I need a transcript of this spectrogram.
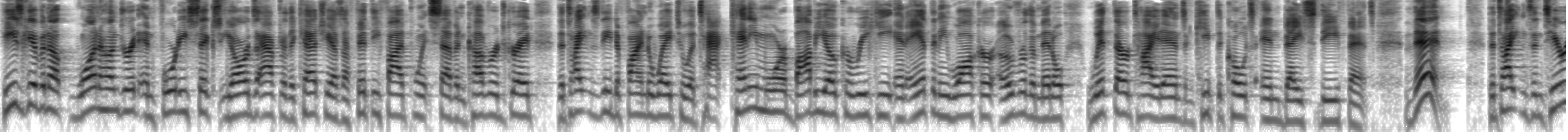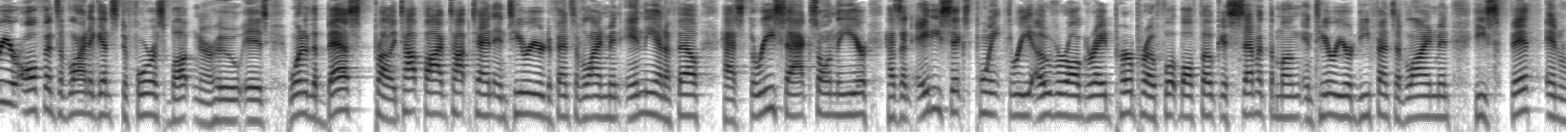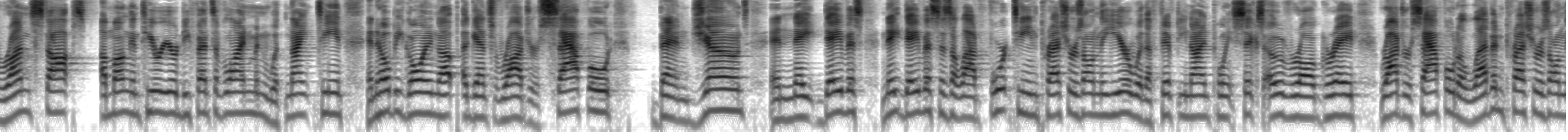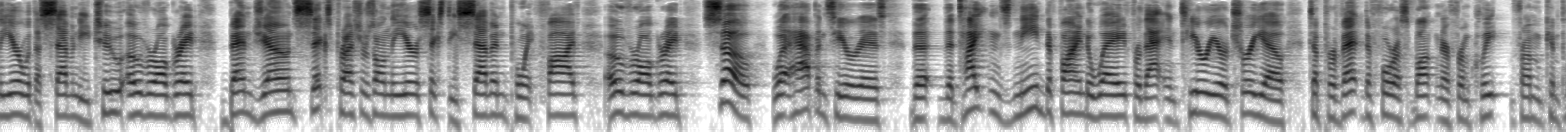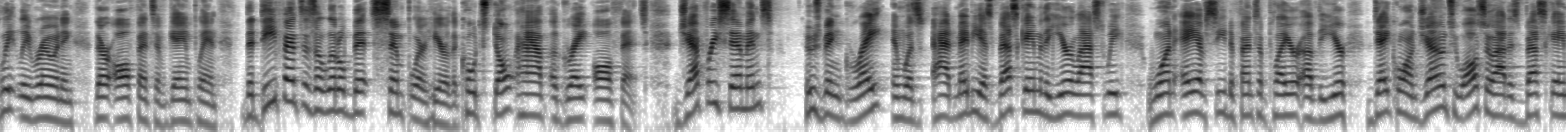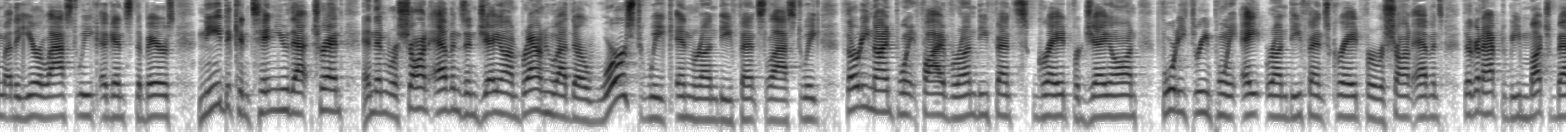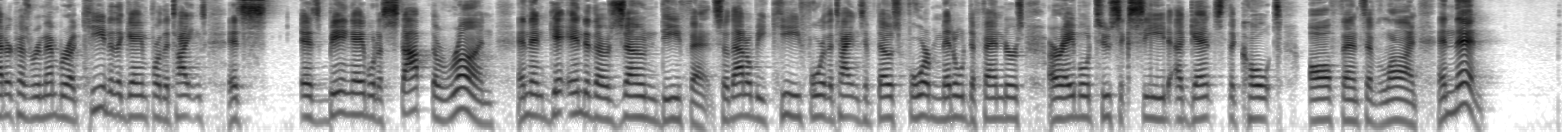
He's given up 146 yards after the catch. He has a 55.7 coverage grade. The Titans need to find a way to attack Kenny Moore, Bobby Okereke, and Anthony Walker over the middle with their tight ends and keep the Colts in base defense. Then the Titans' interior offensive line against DeForest Buckner, who is one of the best, probably top five, top 10 interior defensive linemen in the NFL, has three sacks on the year, has an 86.3 overall grade per pro football focus, seventh among interior defensive linemen. He's fifth in run stops among interior defensive linemen with 19, and he'll be going up against Roger Saffold, Ben Jones, and Nate Davis. Nate Davis has allowed 14 pressures on the year with a 59.6 overall grade. Roger Saffold, 11 pressures on the year with a 72 overall grade. Ben Jones, 6 pressures on the year, 67.5 overall grade. So, what happens here is the, the Titans need to find a way for that interior trio to prevent DeForest Buckner from, cle- from completely ruining their offensive game plan. The defense is a little bit simpler here. The Colts don't have a great offense. Jeffrey Simmons who's been great and was had maybe his best game of the year last week, won AFC Defensive Player of the Year. Daquan Jones, who also had his best game of the year last week against the Bears, need to continue that trend. And then Rashaan Evans and Jayon Brown, who had their worst week in run defense last week, 39.5 run defense grade for Jayon, 43.8 run defense grade for Rashaan Evans. They're going to have to be much better because remember, a key to the game for the Titans is is being able to stop the run and then get into their zone defense. So that'll be key for the Titans if those four middle defenders are able to succeed against the Colts offensive line. And then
